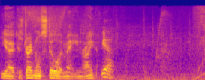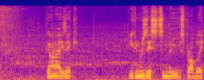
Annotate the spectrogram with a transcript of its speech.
Yeah, because Drednaw's still her main, right? Yeah. Go on, Isaac. You can resist some moves, probably.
